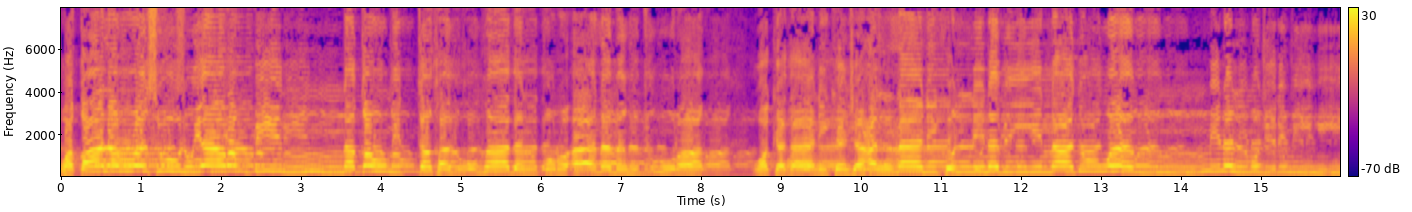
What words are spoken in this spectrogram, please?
وقال الرسول يا رب إن قوم اتخذوا هذا القرآن مهجورا وكذلك جعلنا لكل نبي عدوا من المجرمين.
